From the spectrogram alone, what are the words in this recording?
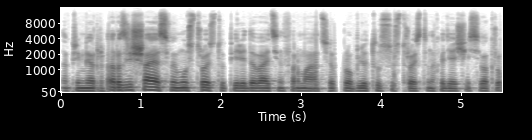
Например, разрешая своему устройству передавать информацию про Bluetooth-устройства, находящиеся вокруг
